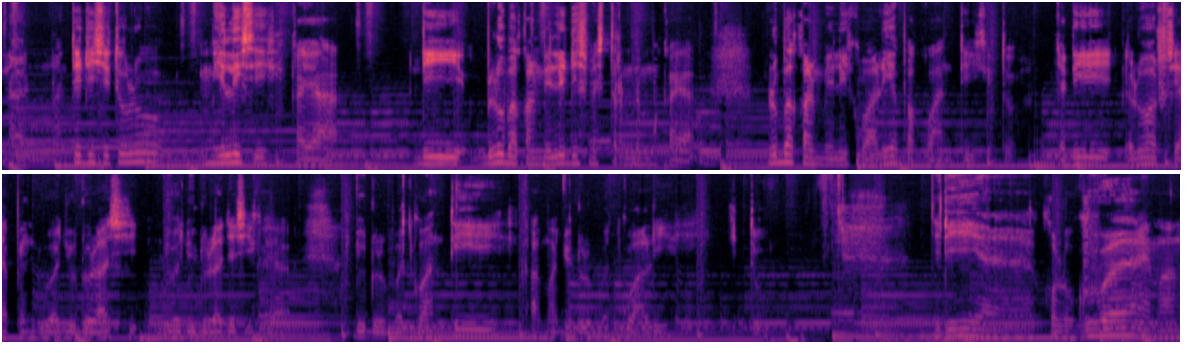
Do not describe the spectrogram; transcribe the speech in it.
Dan nanti di situ lu milih sih kayak di lu bakal milih di semester 6 kayak lu bakal milih kuali apa kuanti gitu. Jadi lu harus siapin dua judul aja sih dua judul aja sih kayak judul buat kuanti sama judul buat kuali gitu. Jadi ya kalau gue emang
